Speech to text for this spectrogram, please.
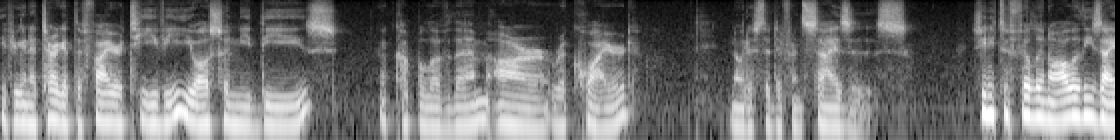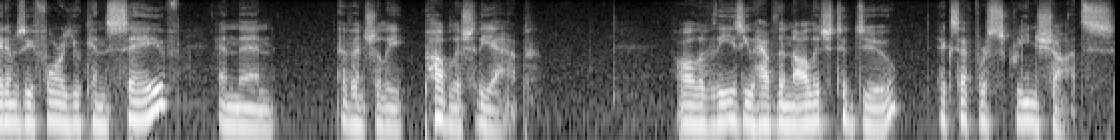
If you're going to target the Fire TV, you also need these. A couple of them are required. Notice the different sizes. So you need to fill in all of these items before you can save and then eventually publish the app. All of these you have the knowledge to do except for screenshots.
